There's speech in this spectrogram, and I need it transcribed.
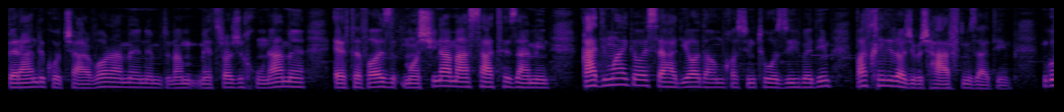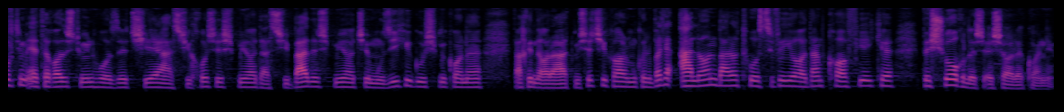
برند کچروارمه نمی‌دونم متراژ خونمه ارتفاع ماشینم از سطح زمین. قدیما اگه آقای صحتی آدم می‌خواستیم توضیح بدیم باید خیلی راجبش حرف می‌زدیم. می‌گفتیم اعتقادش تو این حوزه چیه از چی خوشش میاد از چی بدش میاد چه موزیکی گوش می‌کنه وقتی ناراحت میشه چی کار می‌کنه ولی الان برای توصیف یه آدم کافیه که به شغلش اشاره کنیم.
